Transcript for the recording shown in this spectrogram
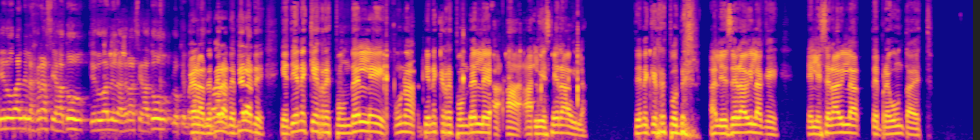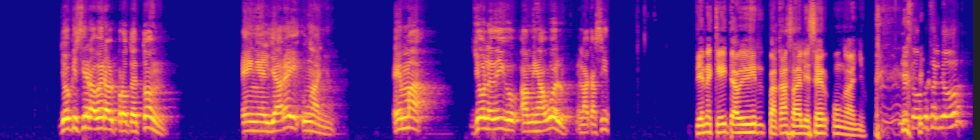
quiero darle las gracias a todos. Quiero darle las gracias a todos los que Espérate, espérate, espérate, que tienes que responderle una, tienes que responderle a, a, a Eliezer Ávila. Tienes que responder a Eliezer Ávila que Eliezer Ávila te pregunta esto. Yo quisiera ver al protestón en el Yarey un año. Es más, yo le digo a mis abuelos en la casita. Tienes que irte a vivir para casa de Eliezer un año. ¿Y eso dónde salió ahora?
